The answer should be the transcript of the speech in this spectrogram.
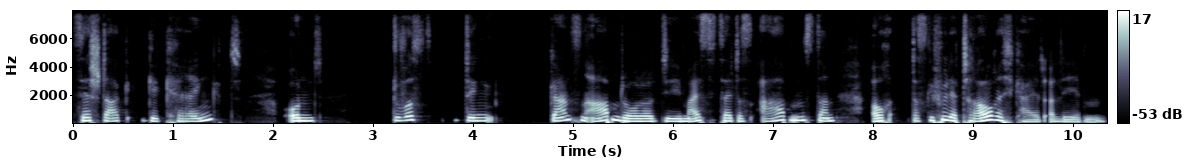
sehr stark gekränkt und du wirst den ganzen Abend oder die meiste Zeit des Abends dann auch das Gefühl der Traurigkeit erleben.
